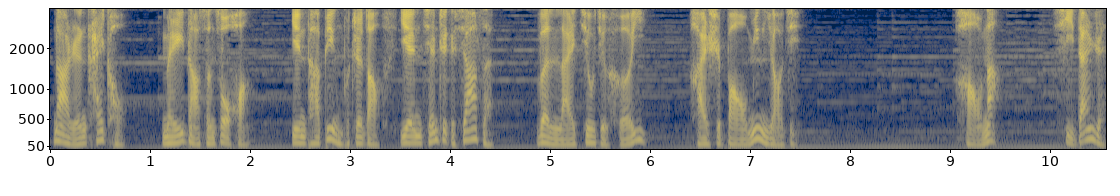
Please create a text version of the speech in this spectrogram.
那人开口没打算作谎，因他并不知道眼前这个瞎子问来究竟何意，还是保命要紧。好纳，契丹人，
